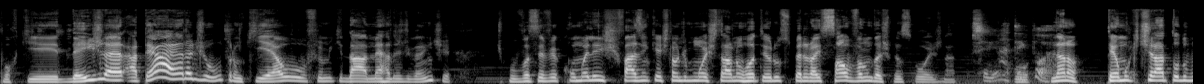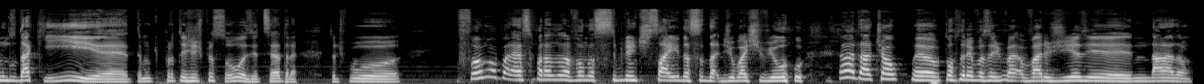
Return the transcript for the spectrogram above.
Porque desde a, até a Era de Ultron, que é o filme que dá a merda gigante, tipo, você vê como eles fazem questão de mostrar no roteiro os super-heróis salvando as pessoas, né? Sim, ah, tem tipo, porra. Não, não. Temos que tirar todo mundo daqui, é, temos que proteger as pessoas, etc. Então, tipo, foi uma, essa parada da Wanda simplesmente sair da cidade de Westview. ah, tá, tchau. É, eu torturei vocês vários dias e não dá nada não.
